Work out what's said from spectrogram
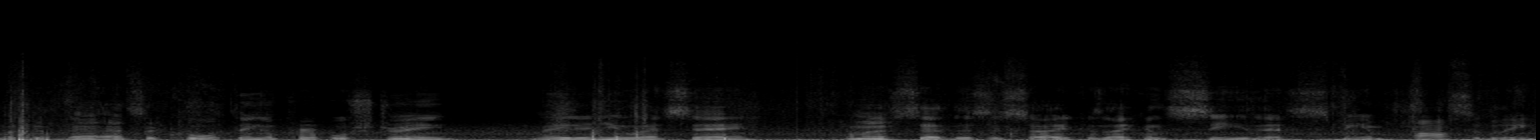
Look at that. That's a cool thing, a purple string made in USA. I'm gonna set this aside because I can see this being possibly.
